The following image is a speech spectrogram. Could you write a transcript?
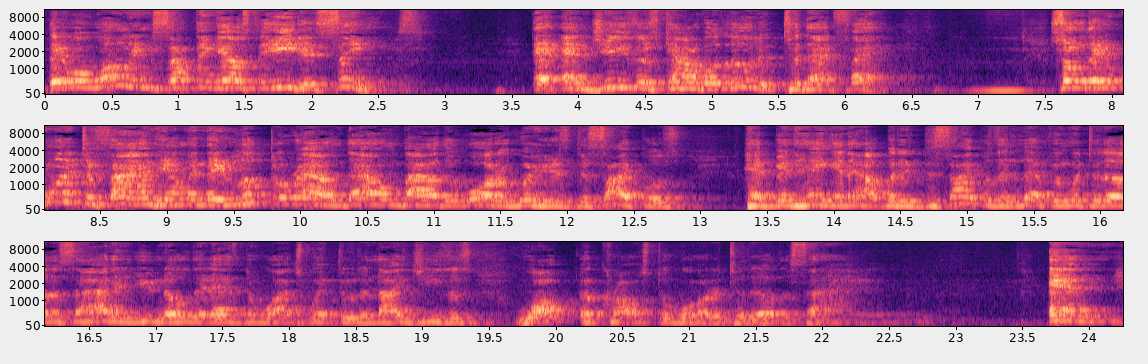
They were wanting something else to eat, it seems. And Jesus kind of alluded to that fact. So they wanted to find him and they looked around down by the water where his disciples had been hanging out. But his disciples had left and went to the other side. And you know that as the watch went through the night, Jesus walked across the water to the other side. And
